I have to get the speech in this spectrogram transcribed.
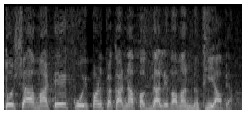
તો શા માટે કોઈ પણ પ્રકારના પગલાં લેવામાં નથી આવ્યા?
